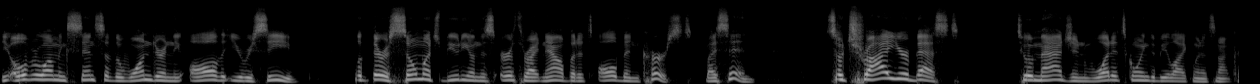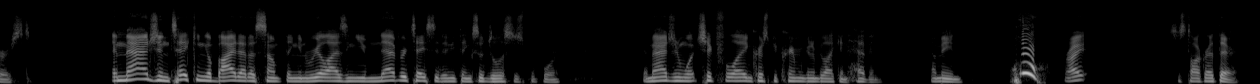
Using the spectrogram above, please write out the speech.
the overwhelming sense of the wonder and the awe that you receive. Look, there is so much beauty on this earth right now, but it's all been cursed by sin. So try your best to imagine what it's going to be like when it's not cursed. Imagine taking a bite out of something and realizing you've never tasted anything so delicious before. Imagine what Chick fil A and Krispy Kreme are going to be like in heaven. I mean, whew, right? Let's just talk right there.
